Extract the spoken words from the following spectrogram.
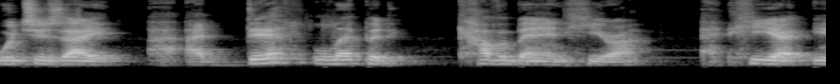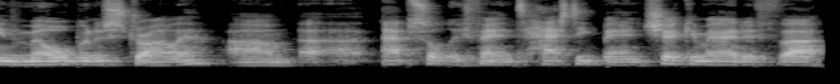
which is a, a Def Leppard cover band here here in Melbourne, Australia. Um, uh, absolutely fantastic band. Check them out if uh,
